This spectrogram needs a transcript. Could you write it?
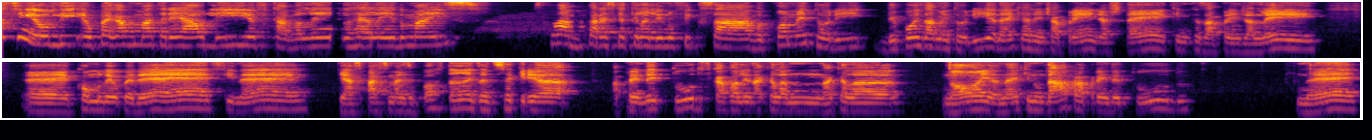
assim, eu li, eu pegava o material, lia, ficava lendo, relendo, mas sabe, parece que aquilo ali não fixava. Com a mentoria, depois da mentoria, né, que a gente aprende as técnicas, aprende a ler, é, como ler o PDF, né? Tem as partes mais importantes. Antes você queria aprender tudo, ficava ali naquela, naquela noia, né? Que não dá para aprender tudo, né?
